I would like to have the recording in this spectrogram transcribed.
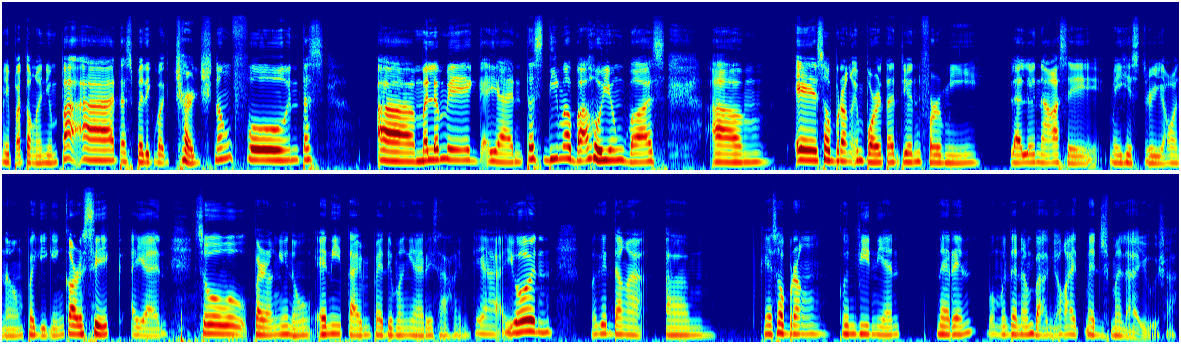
may patungan yung paa, tapos pwede mag-charge ng phone, tapos uh, malamig, ayan. Tapos di mabaho yung bus. Um, eh, sobrang important yun for me. Lalo na kasi may history ako ng pagiging car sick. Ayan. So, parang, you know, anytime pwede mangyari sa akin. Kaya, ayun, maganda nga. Um, kaya sobrang convenient na rin pumunta ng Baguio kahit medyo malayo siya.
